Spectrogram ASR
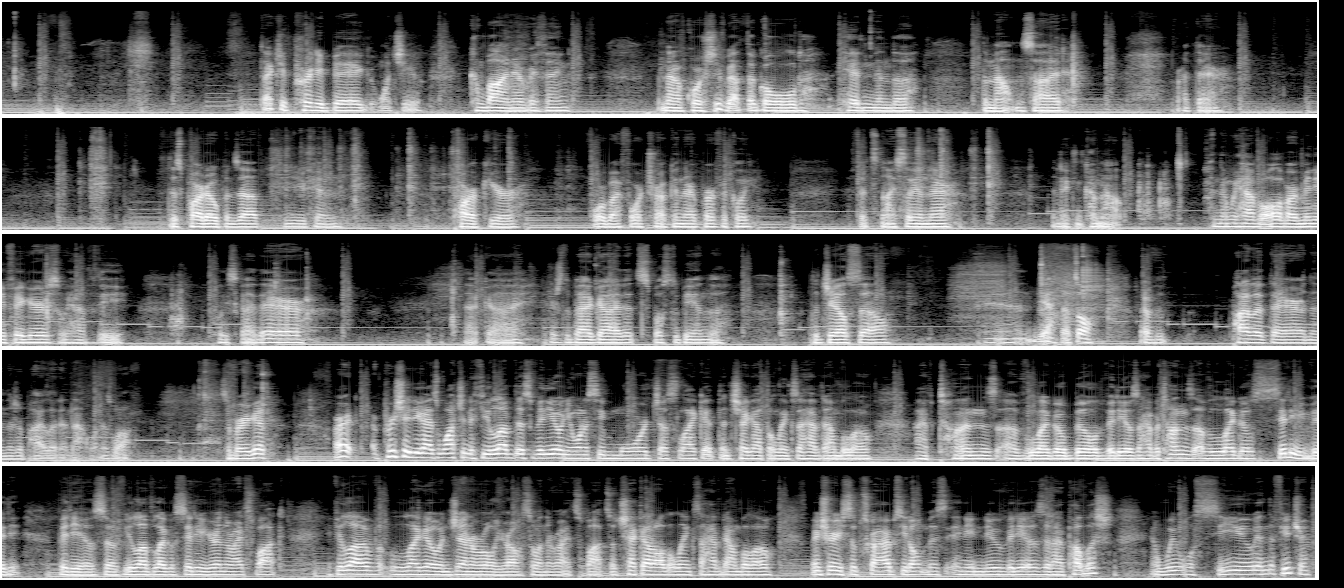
It's actually pretty big once you combine everything. And then of course you've got the gold hidden in the the mountainside right there. This part opens up and you can park your 4x4 truck in there perfectly. It fits nicely in there. and it can come out. And then we have all of our minifigures. We have the police guy there. That guy. Here's the bad guy that's supposed to be in the the jail cell. And yeah, that's all. We have a pilot there, and then there's a pilot in that one as well. So very good. All right, I appreciate you guys watching. If you love this video and you want to see more just like it, then check out the links I have down below. I have tons of Lego build videos. I have a tons of Lego City vid videos. So if you love Lego City, you're in the right spot. If you love Lego in general, you're also in the right spot. So check out all the links I have down below. Make sure you subscribe so you don't miss any new videos that I publish. And we will see you in the future.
